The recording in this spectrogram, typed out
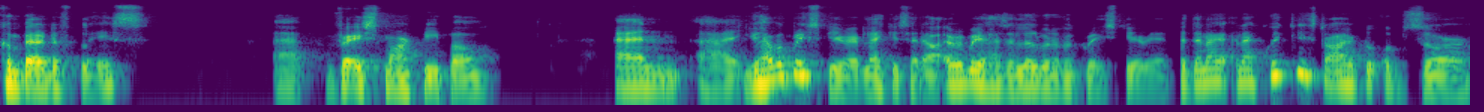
competitive place, uh, very smart people, and uh, you have a grace period like you said everybody has a little bit of a grace period but then i and i quickly started to observe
